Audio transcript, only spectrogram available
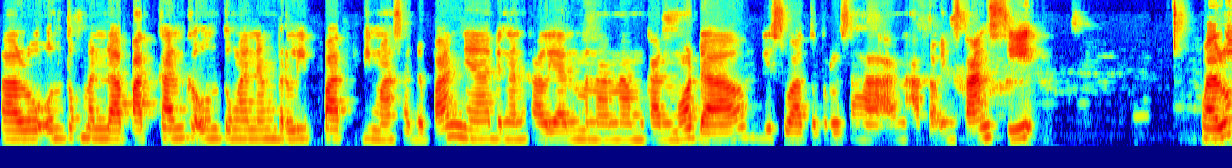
lalu untuk mendapatkan keuntungan yang berlipat di masa depannya dengan kalian menanamkan modal di suatu perusahaan atau instansi. Lalu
